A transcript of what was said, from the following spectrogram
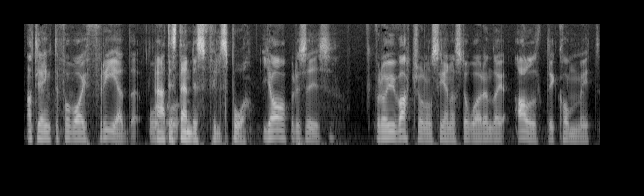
Att jag inte får vara i fred. Och, Att det ständigt fylls på. ja, precis. För det har ju varit så de senaste åren, det har ju alltid kommit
